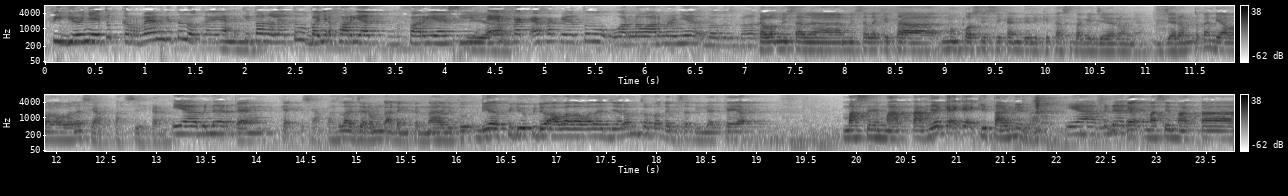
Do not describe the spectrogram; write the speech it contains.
videonya itu keren gitu loh kayak kita ngeliat tuh banyak variat variasi Iya. efek-efeknya tuh warna-warnanya bagus banget. Kalau misalnya misalnya kita memposisikan diri kita sebagai Jerome ya, Jerome tuh kan di awal-awalnya siapa sih kan? Iya benar. Kayak kayak siapa lah Jerome nggak ada yang kenal gitu. Dia video-video awal-awalnya Jerome coba deh bisa dilihat kayak masih matah ya kayak kayak kita ini lah. Iya benar. Kayak masih matah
